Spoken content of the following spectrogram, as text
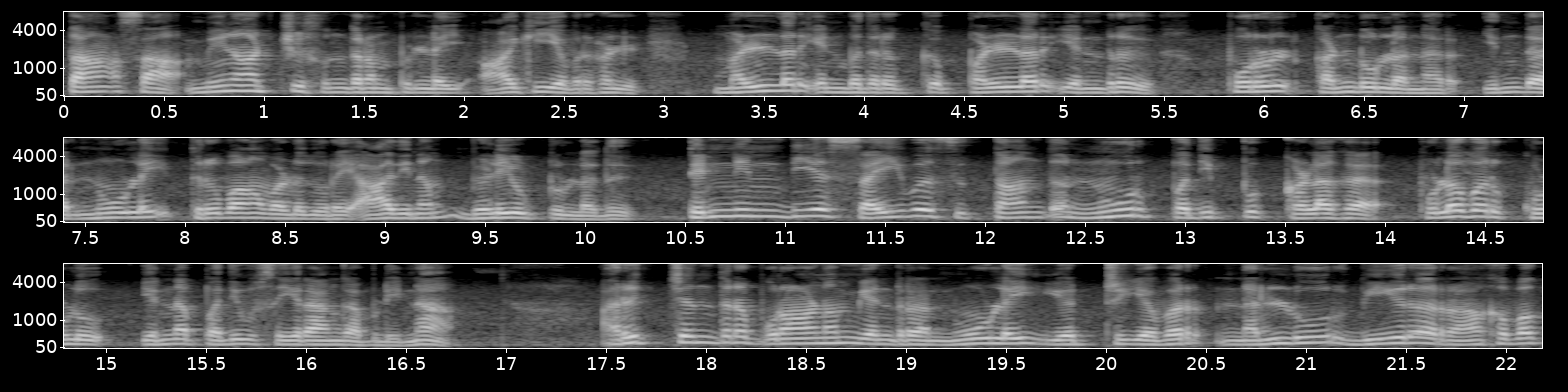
தா. சா. மீனாட்சி சுந்தரம் பிள்ளை ஆகியவர்கள் மல்லர் என்பதற்கு பல்லர் என்று பொருள் கண்டுள்ளனர். இந்த நூலை திருவாவடுதுறை ஆதினம் வெளியிட்டுள்ளது. தென்னிந்திய சைவ சித்தாந்த நூற்பதிப்பு கழக புலவர் குழு என்ன பதிவு செய்கிறாங்க அப்படின்னா அரிச்சந்திர புராணம் என்ற நூலை இயற்றியவர் நல்லூர் வீர ராகவ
